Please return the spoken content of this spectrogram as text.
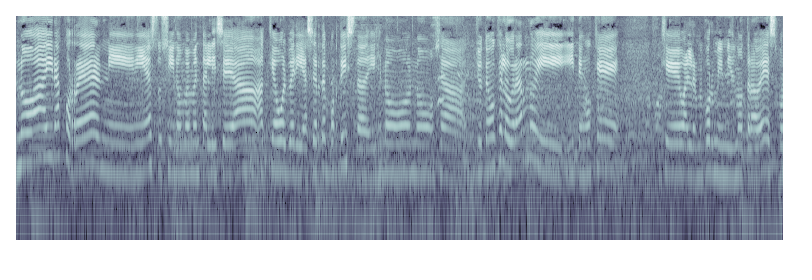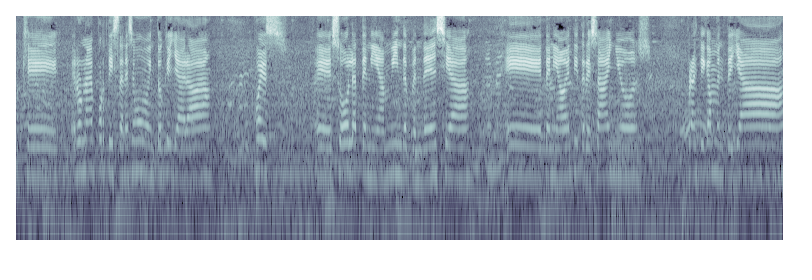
no a ir a correr ni, ni esto, sino me mentalicé a, que volvería a ser deportista. Dije, no, no, o sea, yo tengo que lograrlo y, tengo que, que, valerme por mí mismo otra vez, porque era una deportista en ese momento que ya era, pues, eh, sola, tenía mi independencia, eh, tenía 23 años, prácticamente ya,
